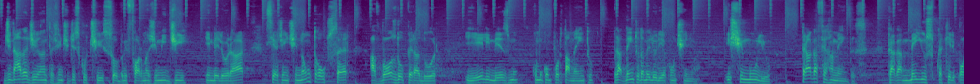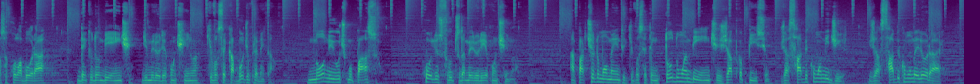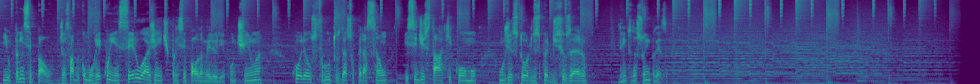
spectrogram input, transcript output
De nada adianta a gente discutir sobre formas de medir e melhorar se a gente não trouxer a voz do operador e ele mesmo como comportamento para dentro da melhoria contínua. Estimule-o, traga ferramentas, traga meios para que ele possa colaborar dentro do ambiente de melhoria contínua que você acabou de implementar. Nono e último passo, colhe os frutos da melhoria contínua. A partir do momento em que você tem todo um ambiente já propício, já sabe como medir, já sabe como melhorar e o principal, já sabe como reconhecer o agente principal da melhoria contínua, colha os frutos dessa operação e se destaque como um gestor de desperdício zero dentro da sua empresa.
